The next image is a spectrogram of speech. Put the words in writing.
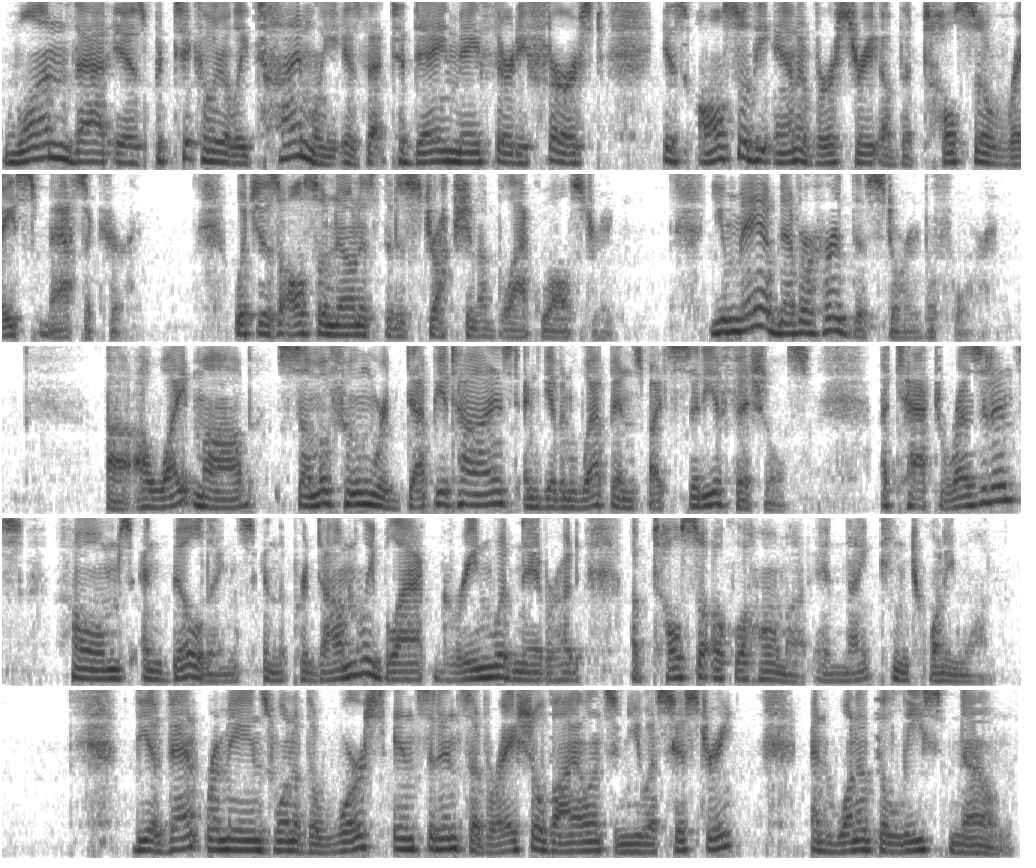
One that is particularly timely is that today, May 31st, is also the anniversary of the Tulsa Race Massacre, which is also known as the destruction of Black Wall Street. You may have never heard this story before. Uh, a white mob, some of whom were deputized and given weapons by city officials, attacked residents, homes, and buildings in the predominantly black Greenwood neighborhood of Tulsa, Oklahoma in 1921. The event remains one of the worst incidents of racial violence in U.S. history and one of the least known.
